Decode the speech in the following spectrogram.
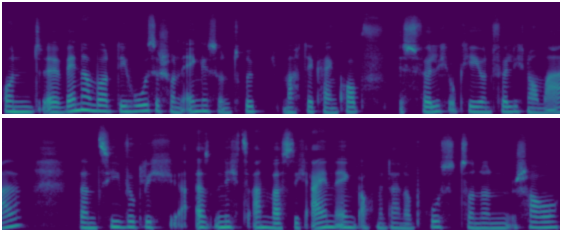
Und äh, wenn aber die Hose schon eng ist und drückt, mach dir keinen Kopf, ist völlig okay und völlig normal. Dann zieh wirklich also nichts an, was dich einengt, auch mit deiner Brust, sondern schau,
